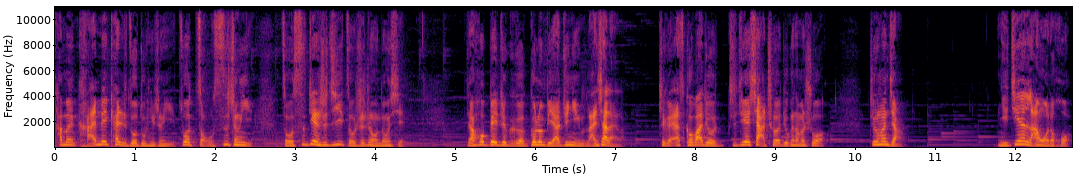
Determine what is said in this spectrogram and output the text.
他们还没开始做毒品生意，做走私生意，走私电视机、走私这种东西，然后被这个哥伦比亚军警拦下来了。这个 Escobar 就直接下车，就跟他们说，就跟他们讲，你今天拦我的货，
